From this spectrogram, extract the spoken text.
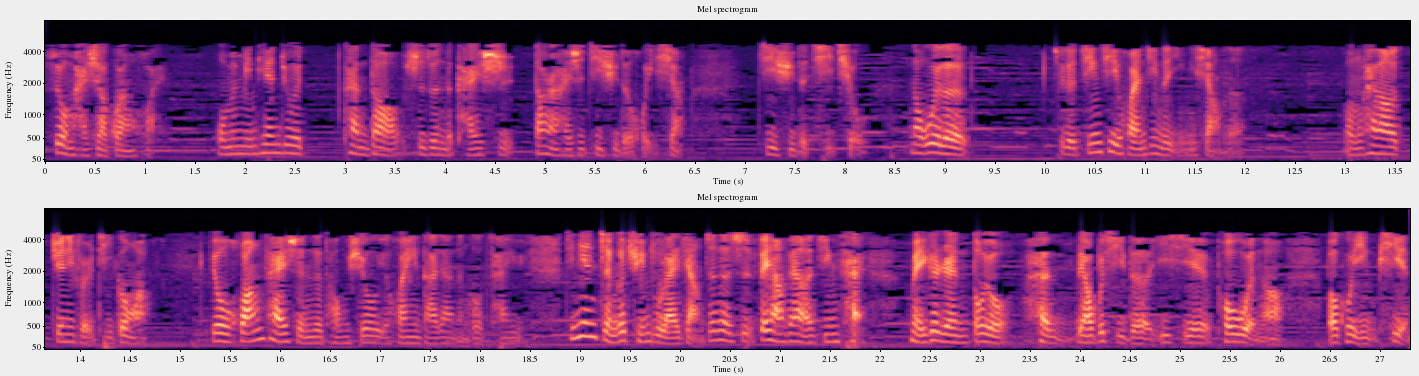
所以我们还是要关怀。我们明天就会看到师尊的开示，当然还是继续的回向，继续的祈求。那为了这个经济环境的影响呢，我们看到 Jennifer 提供啊，有黄财神的同修，也欢迎大家能够参与。今天整个群组来讲，真的是非常非常的精彩。每个人都有很了不起的一些 po 文啊，包括影片。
